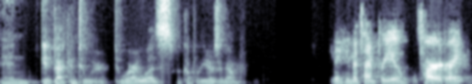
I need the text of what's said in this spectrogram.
and get back into where to where I was a couple of years ago Making the time for you. It's hard, right?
